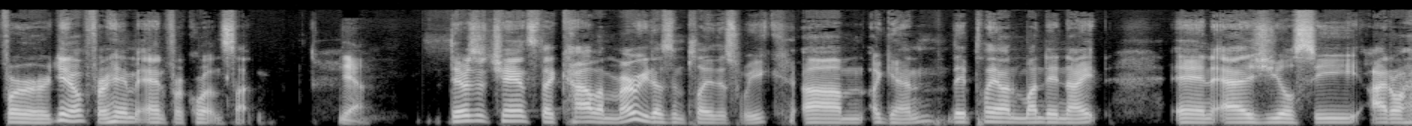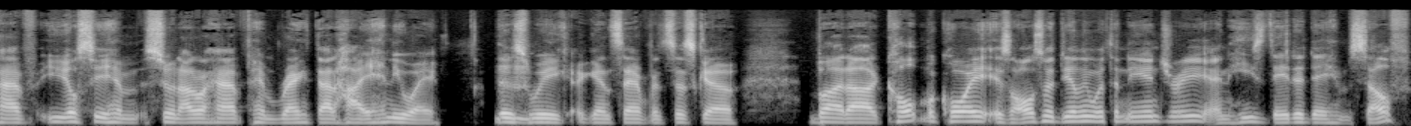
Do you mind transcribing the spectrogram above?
for you know for him and for Courtland Sutton. Yeah, there's a chance that Kyler Murray doesn't play this week. Um, again, they play on Monday night, and as you'll see, I don't have you'll see him soon. I don't have him ranked that high anyway this mm-hmm. week against San Francisco. But uh, Colt McCoy is also dealing with a knee injury, and he's day to day himself.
